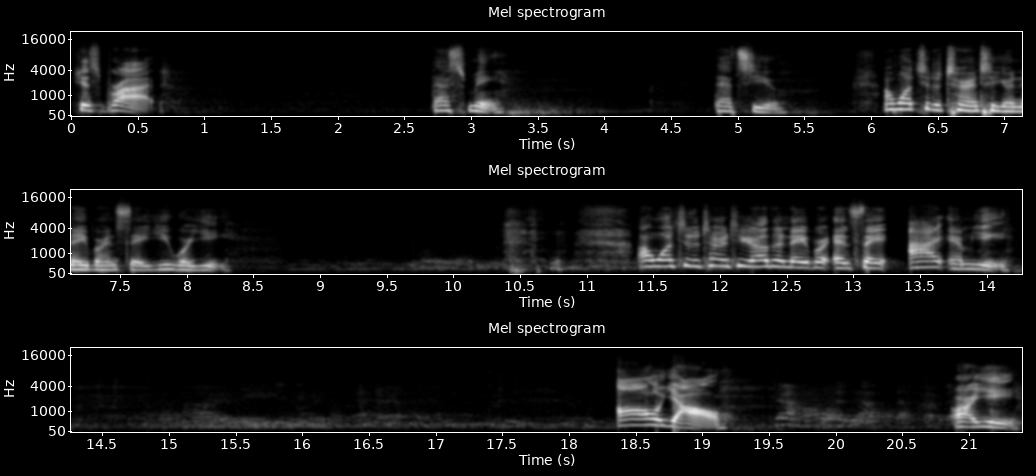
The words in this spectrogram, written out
his bride. That's me. That's you. I want you to turn to your neighbor and say, You or ye. I want you to turn to your other neighbor and say, I am ye. All y'all are ye.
